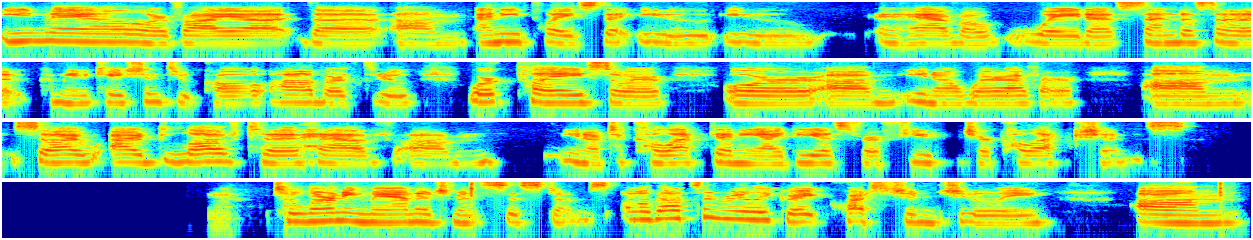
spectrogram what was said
email or via the um, any place that you you have a way to send us a communication through CoHub or through Workplace or or um, you know wherever. Um, so I, I'd love to have um, you know to collect any ideas for future collections. To learning management systems. Oh, that's a really great question, Julie. Um,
